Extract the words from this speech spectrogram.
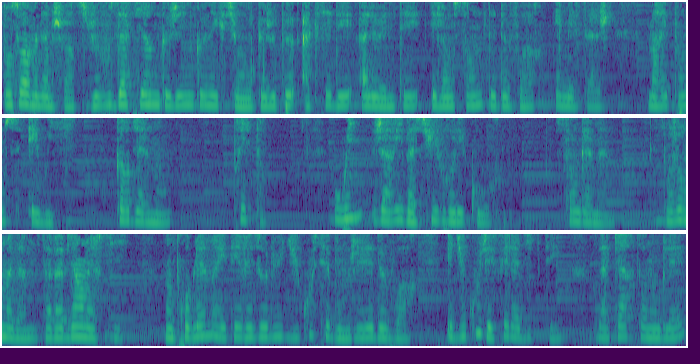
Bonsoir Madame Schwartz, je vous affirme que j'ai une connexion et que je peux accéder à l'ENT et l'ensemble des devoirs et messages. Ma réponse est oui. Cordialement, Tristan. Oui, j'arrive à suivre les cours. Sans gamin. Bonjour madame, ça va bien, merci. Mon problème a été résolu, du coup c'est bon, j'ai les devoirs. Et du coup j'ai fait la dictée. La carte en anglais,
